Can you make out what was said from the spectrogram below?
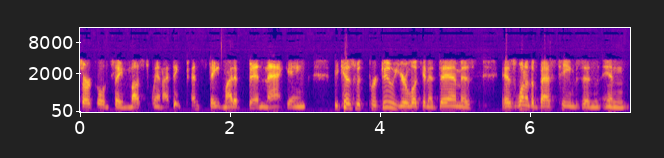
circle and say must win. I think Penn State might have been that game because with Purdue, you're looking at them as as one of the best teams in in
